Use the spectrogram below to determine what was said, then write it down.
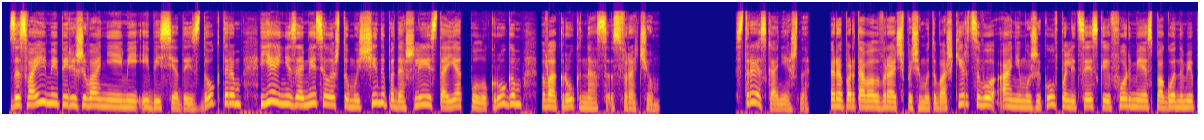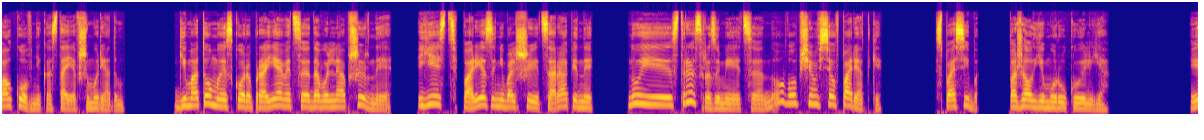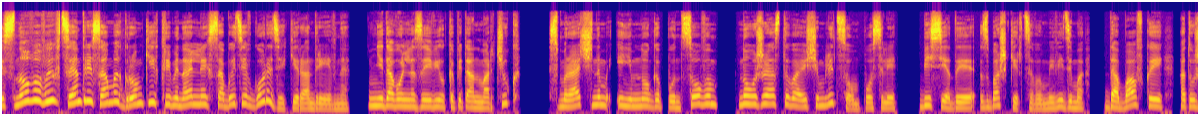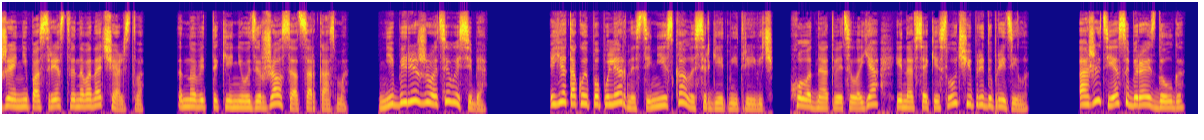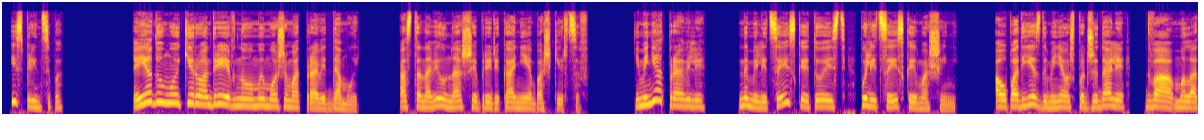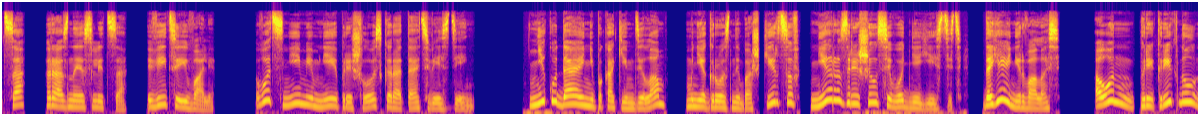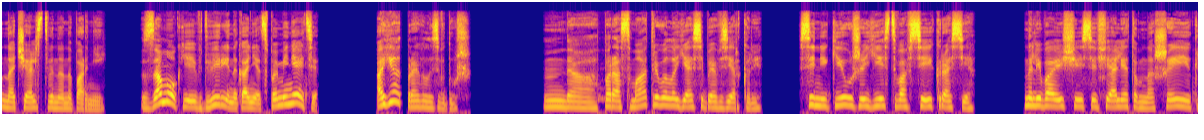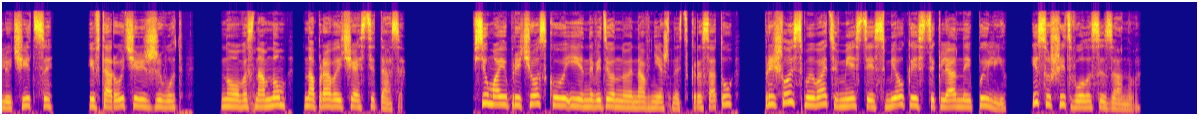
За своими переживаниями и беседой с доктором я и не заметила, что мужчины подошли и стоят полукругом вокруг нас с врачом. «Стресс, конечно», — рапортовал врач почему-то Башкирцеву, а не мужику в полицейской форме с погонами полковника, стоявшему рядом. Гематомы скоро проявятся довольно обширные. Есть порезы небольшие, царапины. Ну и стресс, разумеется, но, в общем, все в порядке. «Спасибо», — пожал ему руку Илья. «И снова вы в центре самых громких криминальных событий в городе, Кира Андреевна», недовольно заявил капитан Марчук с мрачным и немного пунцовым, но уже остывающим лицом после беседы с Башкирцевым и, видимо, добавкой от уже непосредственного начальства. Но ведь таки не удержался от сарказма. «Не бережете вы себя». «Я такой популярности не искала, Сергей Дмитриевич», холодно ответила я и на всякий случай предупредила. А жить я собираюсь долго, из принципа. Я думаю, Киру Андреевну мы можем отправить домой. Остановил наше пререкание башкирцев. И меня отправили на милицейской, то есть полицейской машине. А у подъезда меня уж поджидали два молодца, разные с лица, Витя и Валя. Вот с ними мне и пришлось коротать весь день. Никуда и ни по каким делам мне грозный башкирцев не разрешил сегодня ездить. Да я и не рвалась а он прикрикнул начальственно на парней. «Замок ей в двери, наконец, поменяйте!» А я отправилась в душ. Да, порассматривала я себя в зеркале. Синяки уже есть во всей красе. Наливающиеся фиолетом на шее и ключицы, и второй через живот, но в основном на правой части таза. Всю мою прическу и наведенную на внешность красоту пришлось смывать вместе с мелкой стеклянной пылью, и сушить волосы заново.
